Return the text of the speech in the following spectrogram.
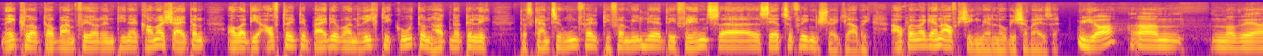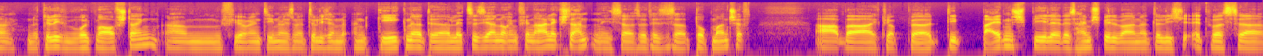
nicht geklappt hat. Beim Fiorentina kann man scheitern, aber die Auftritte beide waren richtig gut und hat natürlich das ganze Umfeld, die Familie, die Fans äh, sehr zufriedengestellt, glaube ich. Auch wenn wir gerne aufgestiegen wären, logischerweise. Ja, ähm, man wäre, natürlich wollte man aufsteigen. Ähm, Fiorentina ist natürlich ein, ein, Gegner, der letztes Jahr noch im Finale gestanden ist. Also das ist eine Top-Mannschaft. Aber ich glaube, äh, die beiden Spiele, das Heimspiel war natürlich etwas äh,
